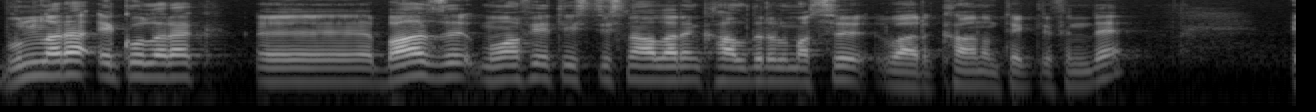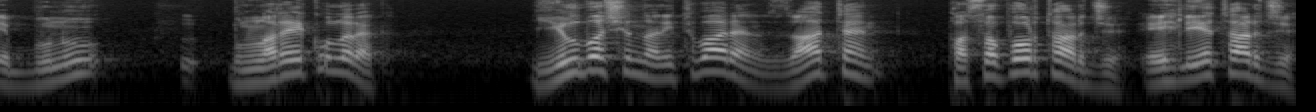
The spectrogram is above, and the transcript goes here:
Bunlara ek olarak e, bazı muafiyet istisnaların kaldırılması var kanun teklifinde. E bunu bunlara ek olarak yılbaşından itibaren zaten pasaport harcı, ehliyet harcı,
